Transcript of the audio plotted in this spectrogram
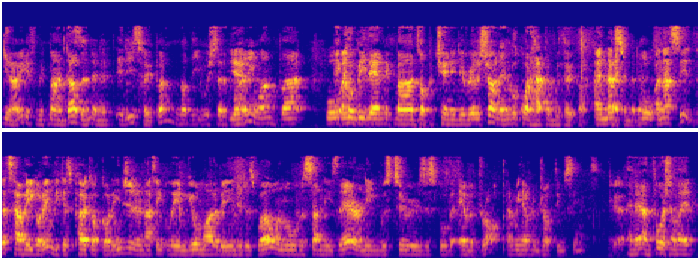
you know if McMahon doesn't, and it, it is Hooper. Not that you wish that upon Yeah. anyone, but Well, it could be then McMahon's opportunity to really shine. And look what happened with Hooper and that's back in the day. well, and that's it. That's how he got in because Pocock got injured, and I think Liam Gill might have been injured as well. And all of a sudden he's there, and he was too irresistible to ever drop, and we haven't dropped him since. yeah. and it, unfortunately, it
